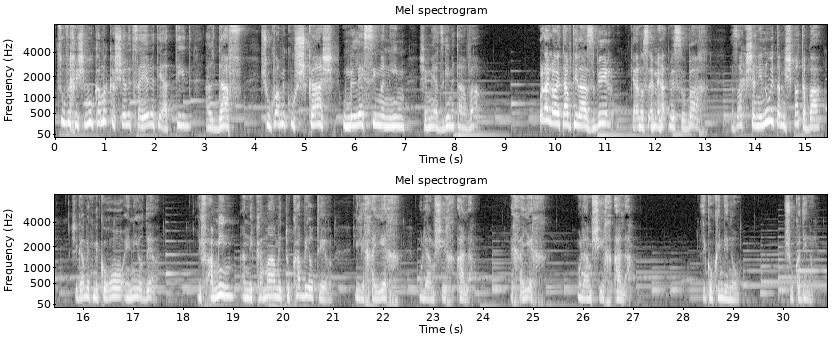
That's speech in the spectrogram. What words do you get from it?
צאו וחישבו כמה קשה לצייר את העתיד על דף שהוא כבר מקושקש ומלא סימנים שמייצגים את העבר. אולי לא היטבתי להסביר, כי הנושא מעט מסובך, אז רק שנינו את המשפט הבא, שגם את מקורו איני יודע. לפעמים הנקמה המתוקה ביותר היא לחייך ולהמשיך הלאה. לחייך ולהמשיך הלאה. זיקוקין דינור, שוקה דינור.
